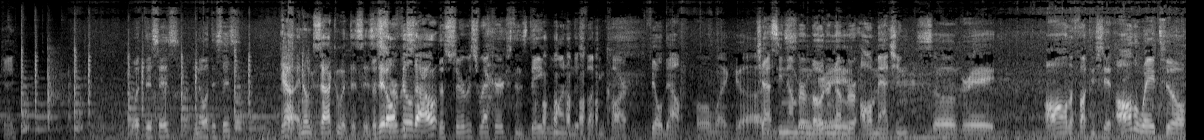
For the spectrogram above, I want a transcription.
Okay. What this is? You know what this is? Yeah, I know exactly what this is. The Is it all service- filled out? The service record since day one on this fucking car, filled out. oh my god. Chassis number, So motor great. number, all matching, So great. all the fucking shit, all the way till,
